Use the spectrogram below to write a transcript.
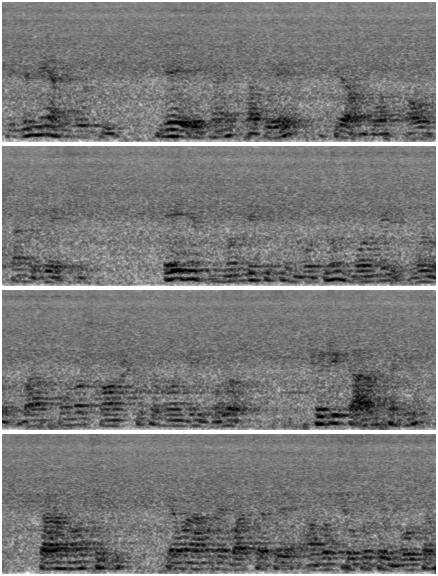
সেই জন্যই আমি বলছি যে এখানে ঠাকুরের অবস্থান রয়েছে। এই যে মন্দিরটি নতুন মন্দির হলো বা কোনো সংস্কৃত মন্দির হলো, সেটির কারণটা কি? কারণ হচ্ছে যেমন আমাদের বাচ্চাকে আমরা ছোটোতে বলতাম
